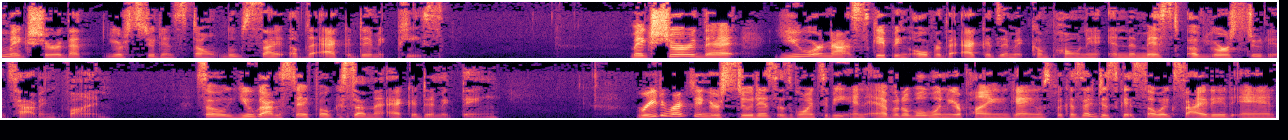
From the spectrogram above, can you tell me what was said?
make sure that your students don't lose sight of the academic piece. Make sure that you are not skipping over the academic component in the midst of your students having fun. So you got to stay focused on the academic thing redirecting your students is going to be inevitable when you're playing games because they just get so excited and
